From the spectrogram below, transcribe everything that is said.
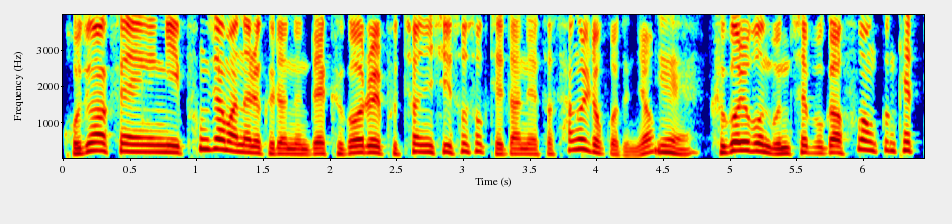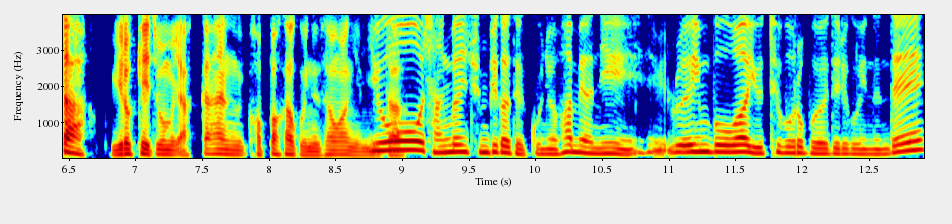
고등학생이 풍자 만화를 그렸는데 그거를 부천시 소속 재단에서 상을 줬거든요. 예. 그걸 본 문체부가 후원 끊겠다 이렇게 좀 약간 겁박하고 있는 상황입니다. 요 장면이 준비가 됐군요. 화면이 레인보우와 유튜브로 보여드리고 있는데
